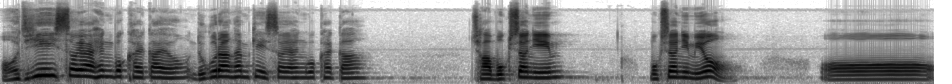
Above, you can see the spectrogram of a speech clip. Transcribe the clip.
어디에 있어야 행복할까요? 누구랑 함께 있어야 행복할까? 자, 목사님, 목사님이요. 어,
